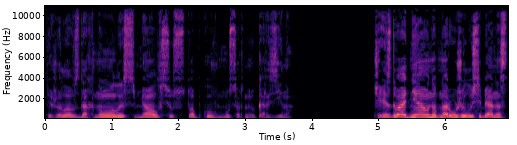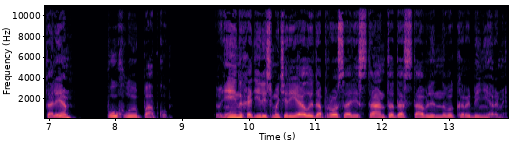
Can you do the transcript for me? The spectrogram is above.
тяжело вздохнул и смел всю стопку в мусорную корзину. Через два дня он обнаружил у себя на столе пухлую папку. В ней находились материалы допроса арестанта, доставленного карабинерами.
